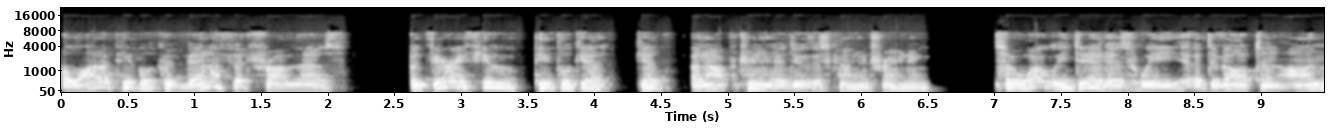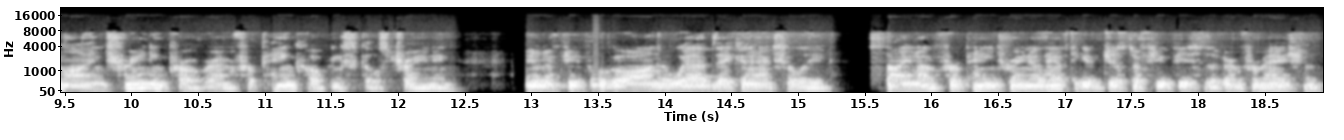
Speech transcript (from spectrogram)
A lot of people could benefit from this, but very few people get, get an opportunity to do this kind of training. So what we did is we uh, developed an online training program for pain coping skills training. And if people go on the web, they can actually sign up for pain training. They have to give just a few pieces of information.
